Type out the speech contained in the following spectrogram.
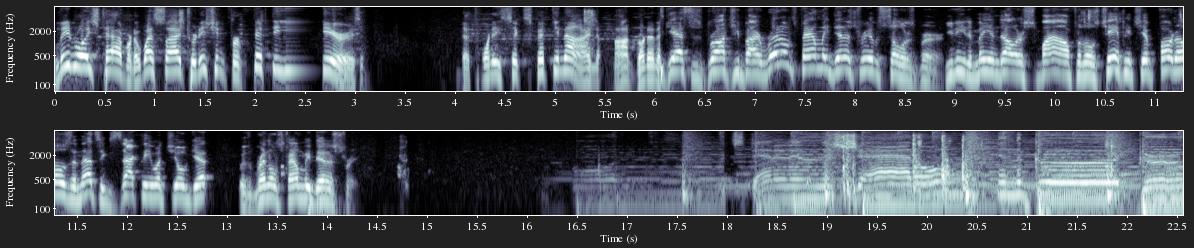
Leroy's Tavern, a West Side tradition for 50 years. The 2659 Mount Vernon. This guest is brought to you by Reynolds Family Dentistry of Sellersburg. You need a million dollar smile for those championship photos, and that's exactly what you'll get with Reynolds Family Dentistry. Standing in the shadow, and the good girl,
